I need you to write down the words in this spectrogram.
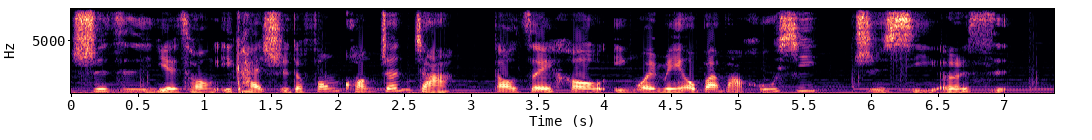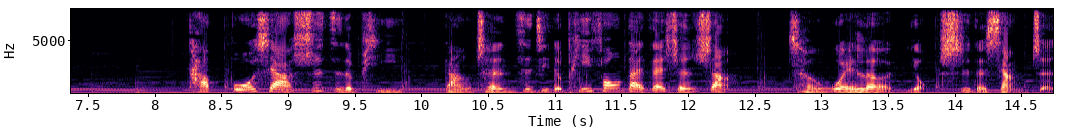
狮子也从一开始的疯狂挣扎，到最后因为没有办法呼吸窒息而死。他剥下狮子的皮，当成自己的披风戴在身上，成为了勇士的象征。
